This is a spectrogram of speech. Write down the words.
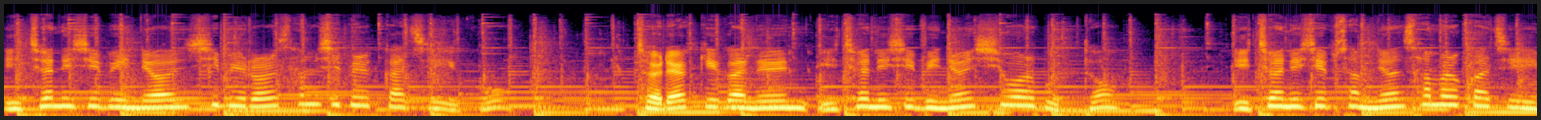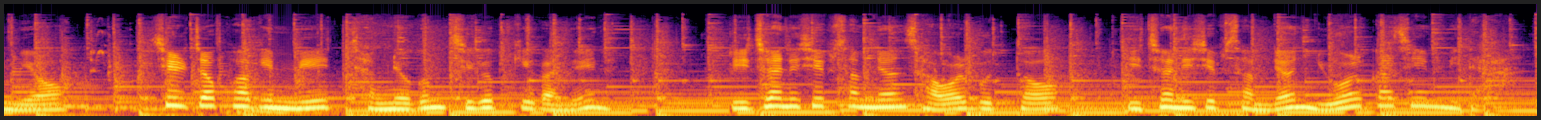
2022년 11월 30일까지이고 절약 기간은 2022년 10월부터 2023년 3월까지이며 실적 확인 및 장려금 지급 기간은 2023년 4월부터 2023년 6월까지입니다.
